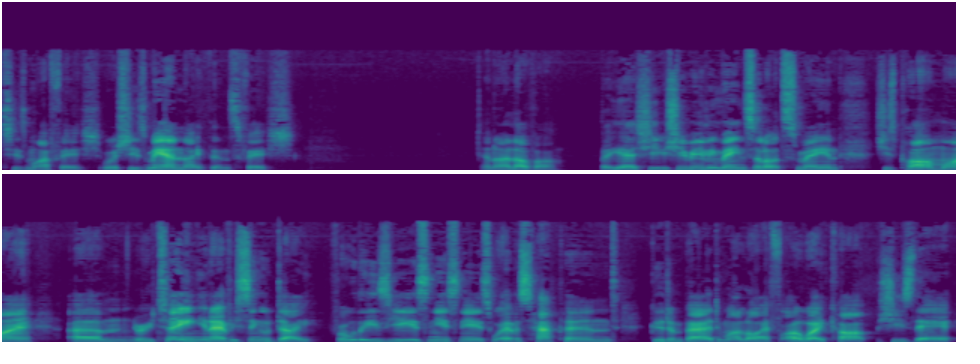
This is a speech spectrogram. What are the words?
she's my fish. Well, she's me and Nathan's fish, and I love her. But yeah, she she really means a lot to me, and she's part of my um, routine. You know, every single day for all these years and years and years, whatever's happened, good and bad in my life, I wake up, she's there,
